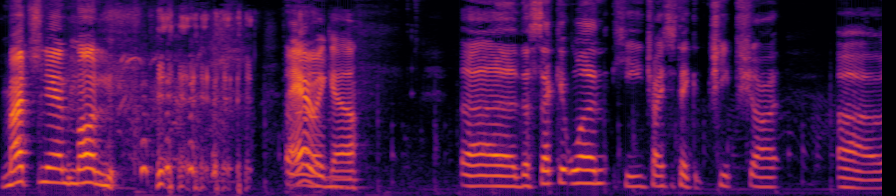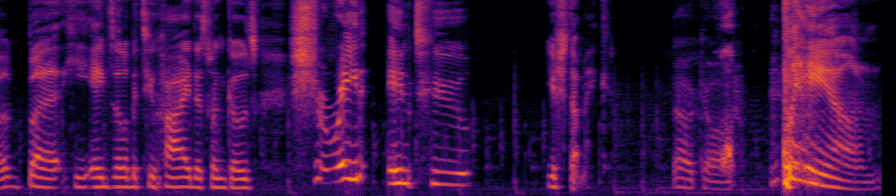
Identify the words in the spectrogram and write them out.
Match Nan Mun. There we Um, go. Uh, the second one, he tries to take a cheap shot, uh, but he aims a little bit too high. This one goes straight into your stomach. Oh God. Bam!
